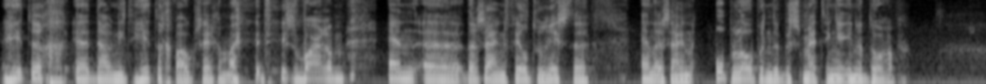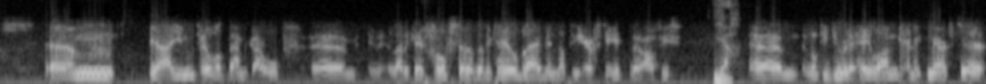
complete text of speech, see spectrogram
hittig. Eh, nou, niet hittig wou ik zeggen, maar het is warm. En uh, er zijn veel toeristen. En er zijn oplopende besmettingen in het dorp. Um, ja, je noemt heel wat bij elkaar op. Um, laat ik even vooropstellen dat ik heel blij ben dat die eerste hit eraf is. Ja. Um, want die duurde heel lang en ik merkte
